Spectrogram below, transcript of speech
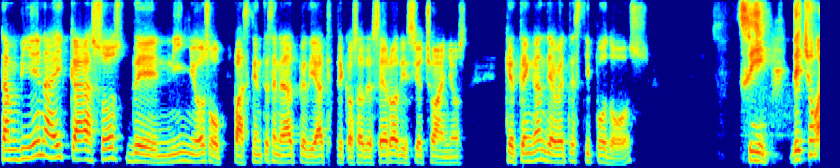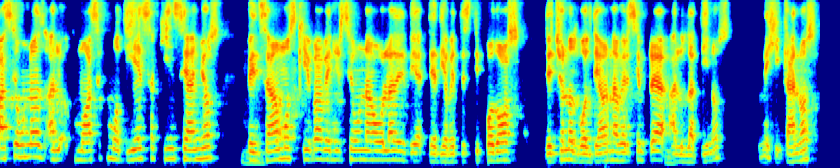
también hay casos de niños o pacientes en edad pediátrica, o sea, de 0 a 18 años, que tengan diabetes tipo 2. Sí, de hecho, hace unos, como hace como 10 a 15 años, pensábamos que iba a venirse una ola de, diabetes tipo 2. De hecho, nos volteaban a ver siempre a, los latinos, mexicanos,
